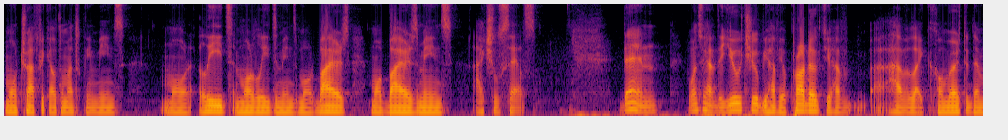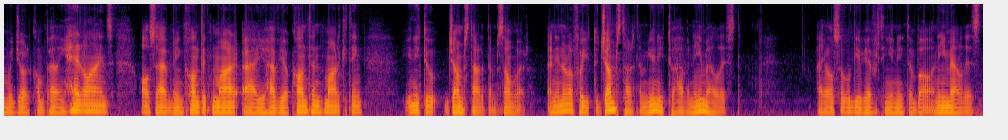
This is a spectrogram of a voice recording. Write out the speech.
More traffic automatically means more leads more leads means more buyers more buyers means actual sales. Then once you have the youtube you have your product you have uh, have like converted them with your compelling headlines also have been content mar- uh, you have your content marketing you need to jumpstart them somewhere. And in order for you to jumpstart them you need to have an email list. I also will give you everything you need about an email list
